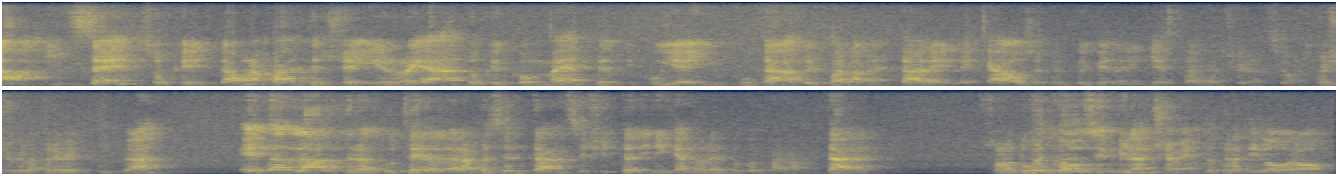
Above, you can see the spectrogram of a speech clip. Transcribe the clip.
Ha il senso che da una parte c'è il reato che commette di cui è imputato il parlamentare e le cause per cui viene richiesta la carcerazione specie quella preventiva e dall'altra la tutela della rappresentanza ai cittadini che hanno eletto quel parlamentare. Sono due cose in bilanciamento tra di loro.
